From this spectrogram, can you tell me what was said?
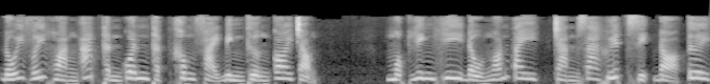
Đối với hoàng áp thần quân thật không phải bình thường coi trọng. Một linh hy đầu ngón tay tràn ra huyết dịch đỏ tươi,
